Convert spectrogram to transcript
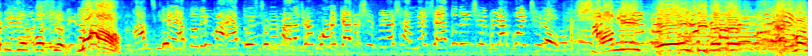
What is your question no আজকে এতদিন এত স্টুডেন্ট মারা যাওয়ার পরে কেন শিল্পীরা সামনে আসে এতদিন শিল্পীরা কই ছিল? আমি এই এখন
